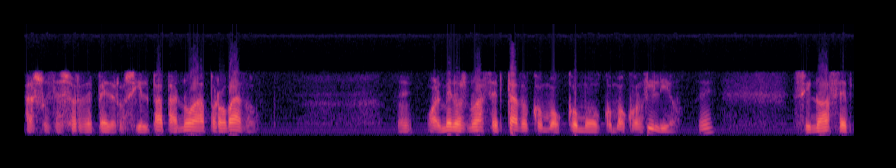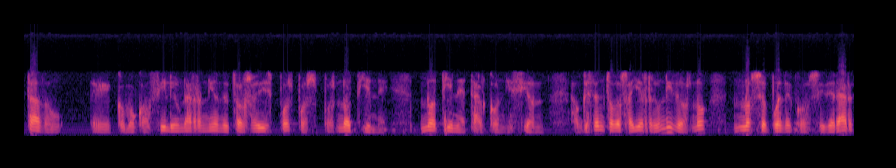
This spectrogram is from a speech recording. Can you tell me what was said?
al sucesor de Pedro. Si el Papa no ha aprobado, ¿eh? o al menos no ha aceptado como, como, como concilio, ¿eh? si no ha aceptado eh, como concilio una reunión de todos los obispos, pues, pues no tiene, no tiene tal condición. Aunque estén todos allí reunidos, ¿no? No se puede considerar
